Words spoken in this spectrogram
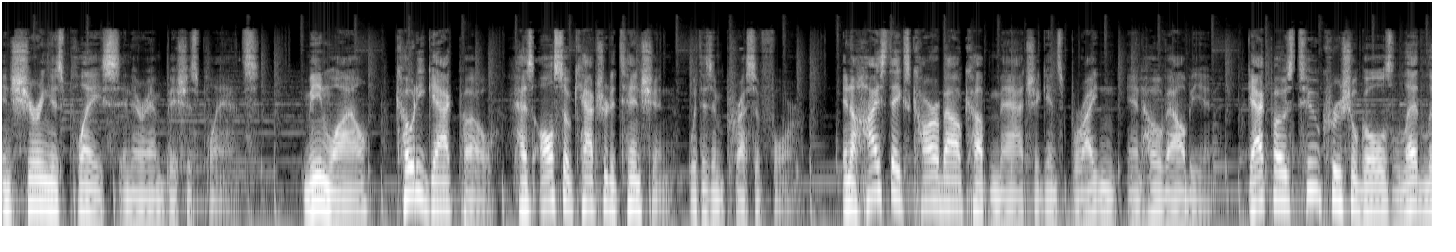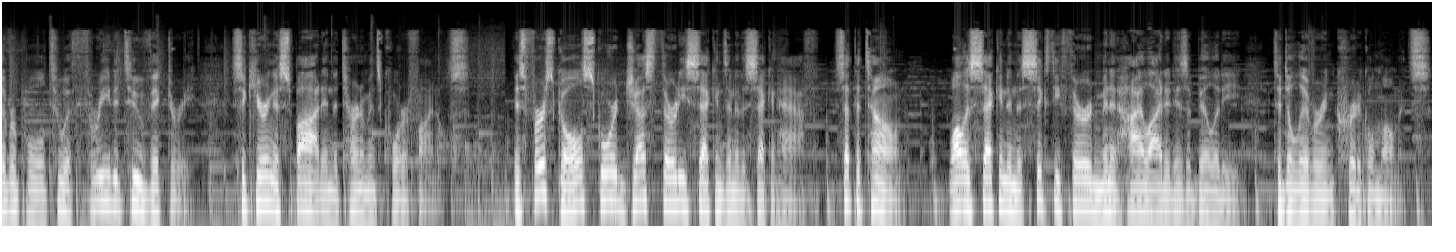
ensuring his place in their ambitious plans. Meanwhile, Cody Gakpo has also captured attention with his impressive form. In a high-stakes Carabao Cup match against Brighton and Hove Albion, Gakpo's two crucial goals led Liverpool to a 3-2 victory, securing a spot in the tournament's quarterfinals. His first goal, scored just 30 seconds into the second half, set the tone, while his second in the 63rd minute highlighted his ability to deliver in critical moments.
